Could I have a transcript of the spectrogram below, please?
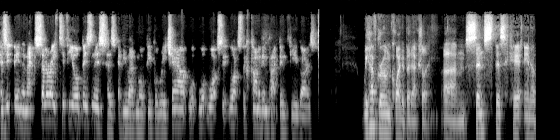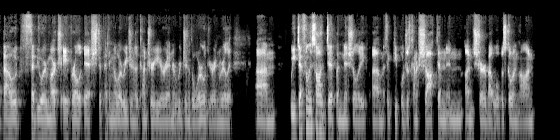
Has it been an accelerator for your business? Has have you had more people reach out? What, what, what's it, what's the kind of impact been for you guys? We have grown quite a bit actually um, since this hit in about February, March, April ish, depending on what region of the country you're in or region of the world you're in. Really, um, we definitely saw a dip initially. Um, I think people just kind of shocked and, and, unsure about what was going on.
